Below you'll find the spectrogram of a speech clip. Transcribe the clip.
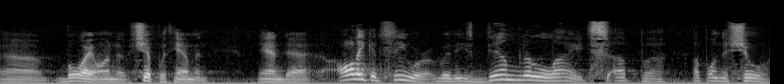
uh, boy on the ship with him, and and uh, all he could see were, were these dim little lights up uh, up on the shore.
